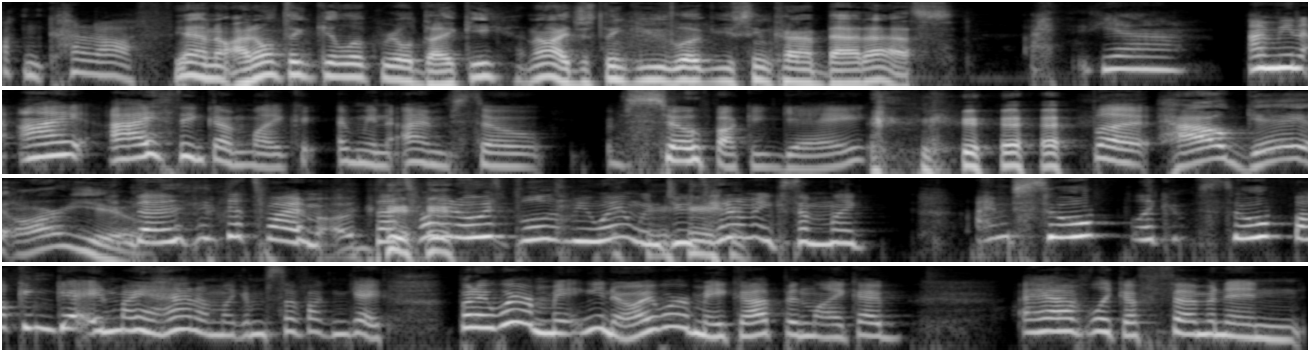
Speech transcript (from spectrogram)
fucking cut it off. Yeah, no, I don't think you look real dykey. No, I just think you look, you seem kind of badass. I, yeah. I mean, I I think I'm like I mean, I'm so I'm so fucking gay. But How gay are you? Then I think that's why I'm. That's why it always blows me away when dudes hit on me because I'm like, I'm so like I'm so fucking gay in my head. I'm like I'm so fucking gay, but I wear ma- you know I wear makeup and like I I have like a feminine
